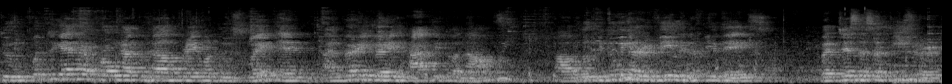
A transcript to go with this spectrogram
to put together a program to help Raymond lose weight. And I'm very, very happy to announce uh, we'll be doing a reveal in a few days, but just as a teaser,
